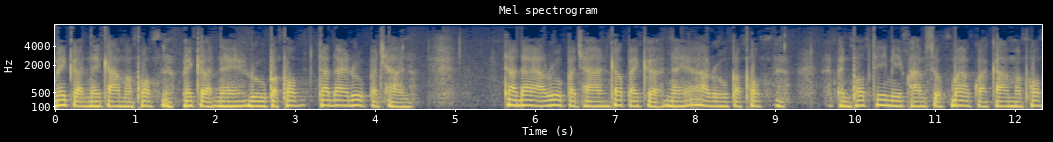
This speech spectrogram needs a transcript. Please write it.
ไม่เกิดในกามภพไปเกิดในรูปภพถ้าได้รูปฌานถ้าได้อารูปฌานก็ไปเกิดในอรูปภพเป็นภพที่มีความสุขมากกว่ากามภพ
